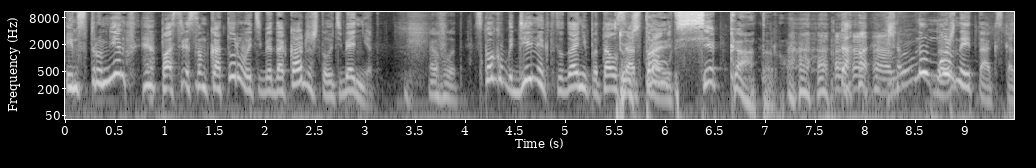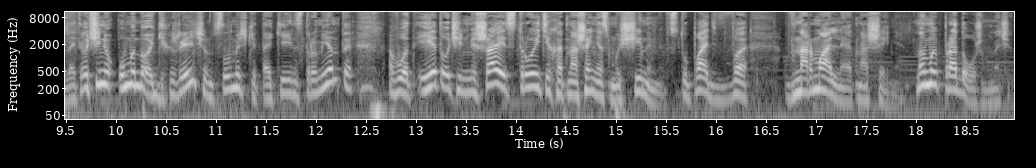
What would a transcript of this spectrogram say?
инструмент, посредством которого тебе докажут, что у тебя нет. Вот. Сколько бы денег ты туда не пытался То есть там отправить. секатор. Ну, можно и так сказать. Очень у многих женщин в сумочке такие инструменты. Вот. И это очень мешает строить их отношения с мужчинами, вступать в, в нормальные отношения. Но мы продолжим, значит.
